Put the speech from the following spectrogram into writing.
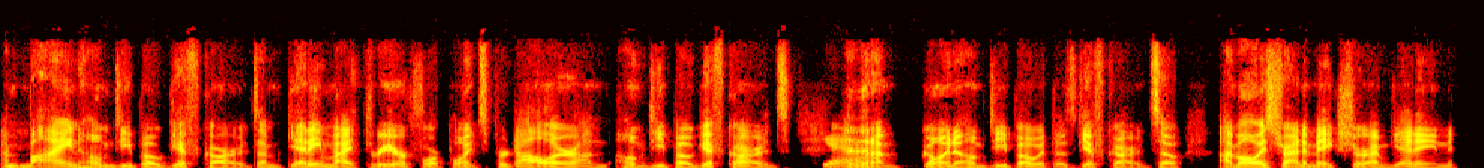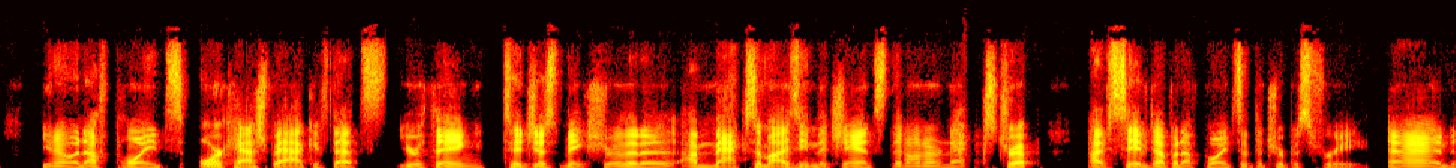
I'm Mhm. buying Home Depot gift cards. I'm getting my three or four points per dollar on Home Depot gift cards. yeah. And then I'm going to Home Depot with those gift cards. So I'm always trying to make sure I'm getting, you know, enough points or cash back if that's your thing to just make sure that uh, I'm maximizing the chance that on our next trip, I've saved up enough points that the trip is free. And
